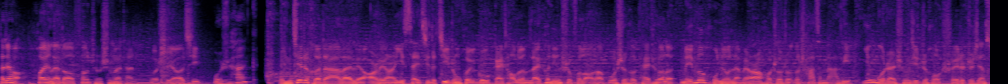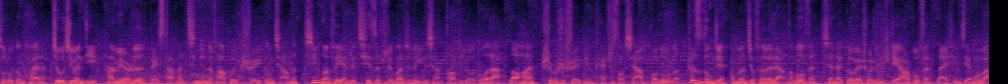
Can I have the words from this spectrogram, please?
大家好，欢迎来到方程式漫谈，我是幺幺七，我是 Hank。我们接着和大家来聊二零二一赛季的季中回顾，该讨论莱科宁是否老到不适合开车了？梅奔、红牛两位二号车手都差在哪里？英国站升级之后，谁的直线速度更快呢？究极问题，汉密尔顿、维斯塔潘今年的发挥谁更强呢？新冠肺炎对七次世界冠军的影响到底有多大？老汉是不是水平开始走下坡路了？这次总结我们就分为两个部分，现在各位收听的是第二部分，来听节目吧。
